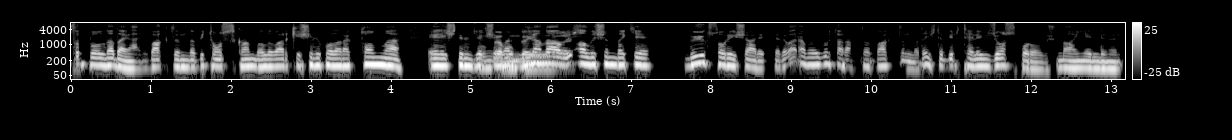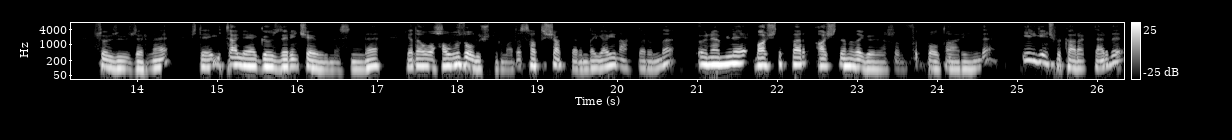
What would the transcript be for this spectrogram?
Futbolda da yani baktığında bir ton skandalı var. Kişilik olarak tonla eleştirilecek Bunga şey var. bunga Milan yılları al- alışındaki büyük soru işaretleri var ama öbür tarafta baktığında da işte bir televizyon sporu oluşunda Agnelli'nin sözü üzerine işte İtalya'ya gözlerin çevrilmesinde ya da o havuz oluşturmada satış haklarında yayın haklarında önemli başlıklar açtığını da görüyorsun futbol tarihinde. İlginç bir karakterdi.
